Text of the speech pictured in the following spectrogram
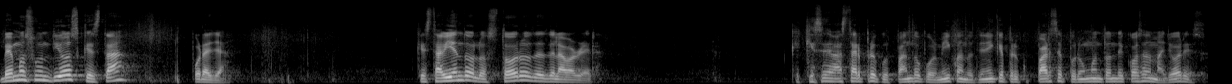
Vemos un Dios que está por allá, que está viendo los toros desde la barrera. Que qué se va a estar preocupando por mí cuando tiene que preocuparse por un montón de cosas mayores.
